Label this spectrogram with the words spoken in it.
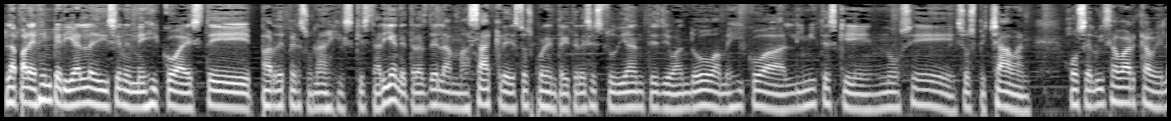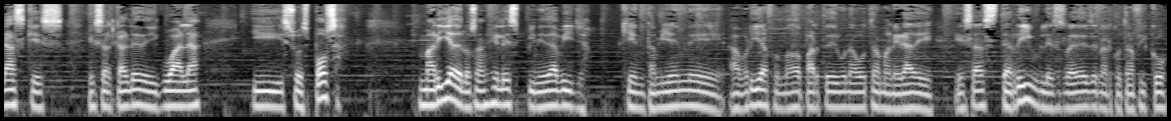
La pareja imperial le dicen en México a este par de personajes que estarían detrás de la masacre de estos 43 estudiantes, llevando a México a límites que no se sospechaban. José Luis Abarca Velázquez, exalcalde de Iguala, y su esposa, María de los Ángeles Pineda Villa. quien también eh, habría formado parte de una u otra manera de esas terribles redes de narcotráfico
